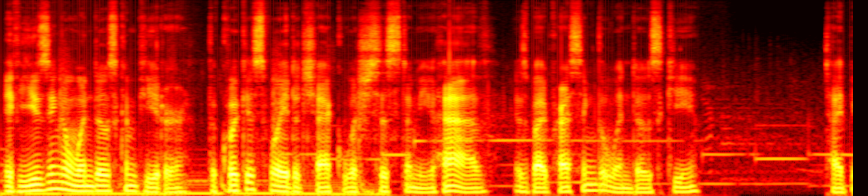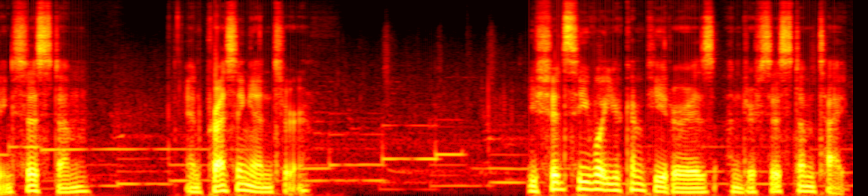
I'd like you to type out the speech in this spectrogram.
If using a Windows computer, the quickest way to check which system you have is by pressing the Windows key, typing System, and pressing Enter. You should see what your computer is under System Type.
